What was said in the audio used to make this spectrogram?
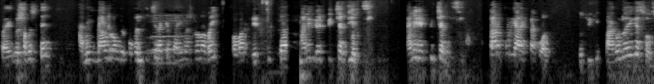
তাই এগুলো সবার সাথে আমি লাল রঙের প্রোফাইল পিকচার একটা টাইম আসলো না ভাই সবার রেড পিকচার আমি রেড পিকচার দিয়েছি আমি রেড পিকচার দিছি তারপরে আরেকটা কল তো তুই কি পাগল হয়ে গেছস?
